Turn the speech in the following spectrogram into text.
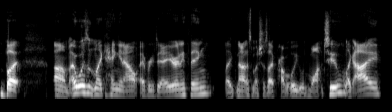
but um, I wasn't like hanging out every day or anything. Like not as much as I probably would want to. Like I,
